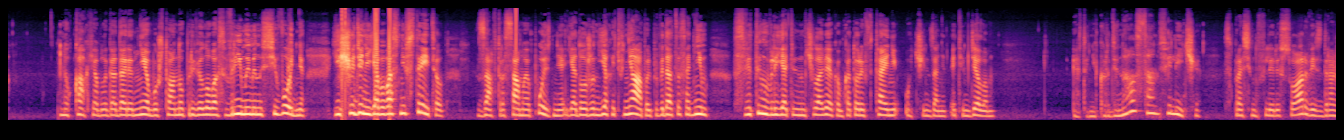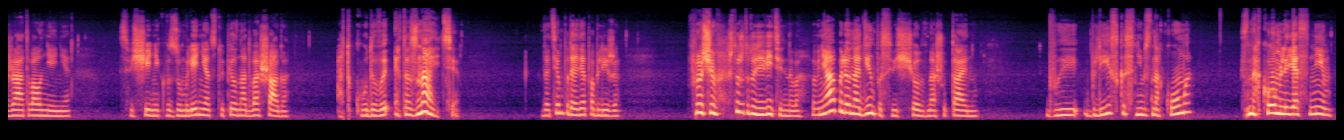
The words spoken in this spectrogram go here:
Но как я благодарен небу, что оно привело вас в Рим именно сегодня. Еще день, и я бы вас не встретил. Завтра, самое позднее, я должен ехать в Неаполь, повидаться с одним святым влиятельным человеком, который втайне очень занят этим делом. «Это не кардинал Сан-Феличи?» — спросил Флерисуар, весь дрожа от волнения. Священник в изумлении отступил на два шага. «Откуда вы это знаете?» Затем, подойдя поближе, — Впрочем, что же тут удивительного? В Неаполе он один посвящен в нашу тайну. Вы близко с ним знакомы? Знаком ли я с ним?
